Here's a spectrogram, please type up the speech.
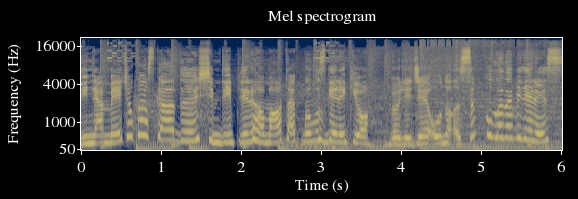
Dinlenmeye çok az kaldı. Şimdi ipleri hamağa takmamız gerekiyor. Böylece onu asıp kullanabiliriz.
